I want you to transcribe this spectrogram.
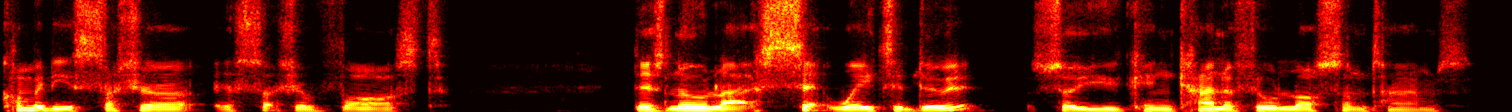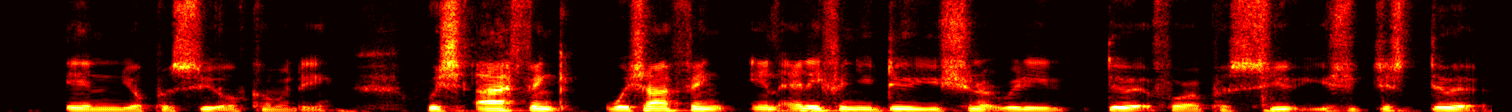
comedy is such a is such a vast there's no like set way to do it. So you can kind of feel lost sometimes in your pursuit of comedy which i think which i think in anything you do you shouldn't really do it for a pursuit. You should just do it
